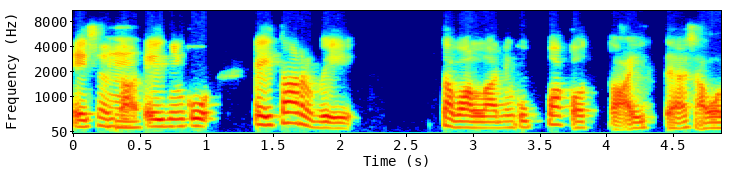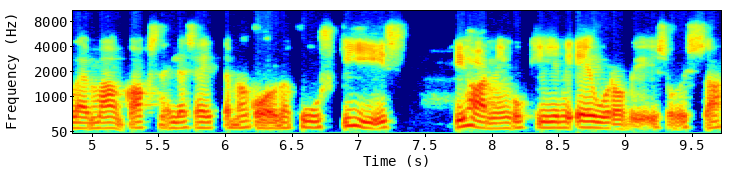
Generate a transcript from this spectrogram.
Ei, sen ta- mm. ei, niinku, ei tarvii tavallaan niinku pakottaa itseänsä olemaan 247365 ihan niinku kiinni euroviisuissa.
